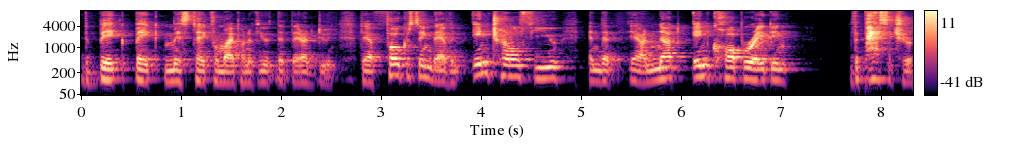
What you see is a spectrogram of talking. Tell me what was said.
the big, big mistake from my point of view that they are doing. They are focusing, they have an internal view, and that they are not incorporating the passenger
